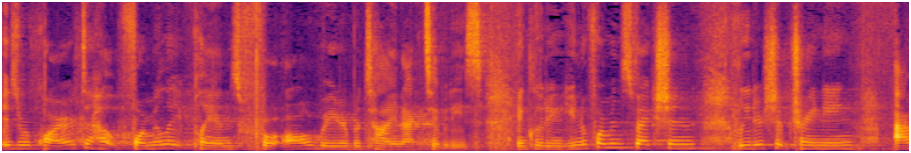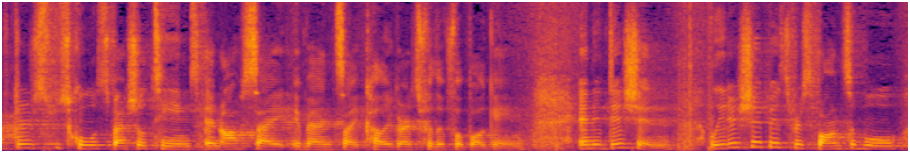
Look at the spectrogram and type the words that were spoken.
is required to help formulate plans for all Raider Battalion activities, including uniform inspection, leadership training, after-school special teams, and off-site events like color guards for the football game. In addition, leadership is responsible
